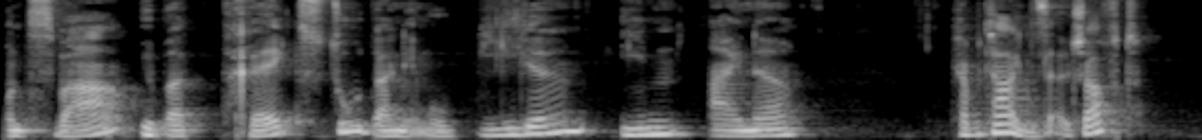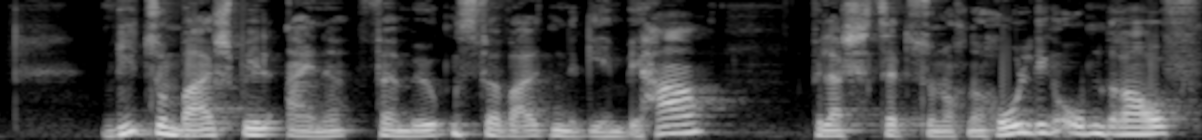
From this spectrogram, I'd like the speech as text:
Und zwar überträgst du deine Immobilien in eine Kapitalgesellschaft, wie zum Beispiel eine vermögensverwaltende GmbH. Vielleicht setzt du noch eine Holding obendrauf,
